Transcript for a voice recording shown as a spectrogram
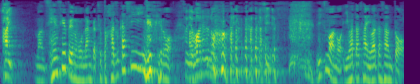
はい。まあ先生というのもなんかちょっと恥ずかしいんですけどそう呼ばれるのははい恥ずかしいです。いつもあの、岩田さん、岩田さんと、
